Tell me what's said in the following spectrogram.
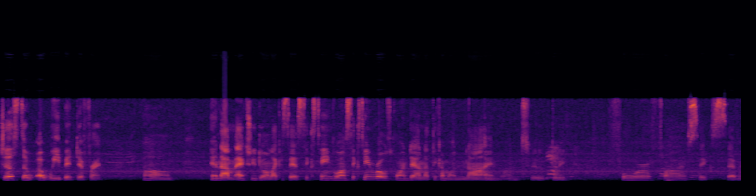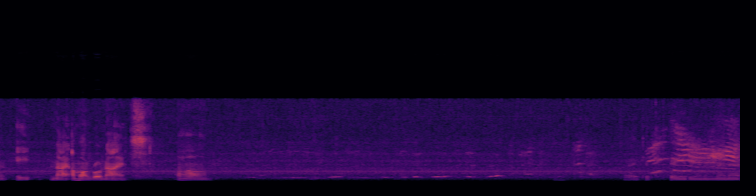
just a, a wee bit different. Um, and I'm actually doing, like I said, 16 going, 16 rows going down. I think I'm on 9. 1, 2, 3, 4, 5, 6, 7, 8, 9. I'm on row 9. Um, I get the baby in a minute.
